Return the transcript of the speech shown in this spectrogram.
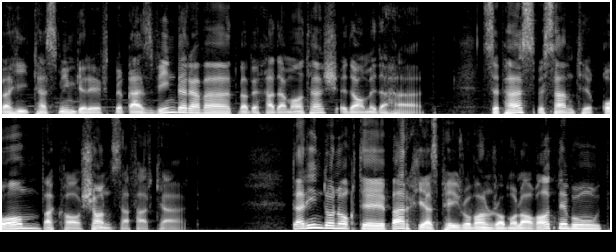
وحید تصمیم گرفت به قزوین برود و به خدماتش ادامه دهد. سپس به سمت قم و کاشان سفر کرد. در این دو نقطه برخی از پیروان را ملاقات نمود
